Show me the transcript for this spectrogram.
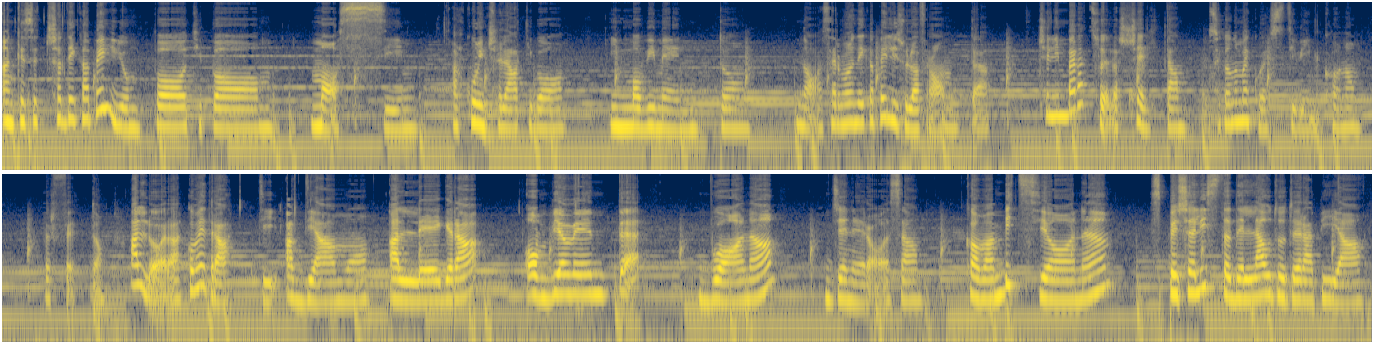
Anche se ha dei capelli un po' tipo mossi. Alcuni ce l'ha tipo in movimento. No servono dei capelli sulla fronte. C'è l'imbarazzo della scelta. Secondo me questi vincono. Perfetto. Allora come tratti abbiamo allegra ovviamente buona generosa come ambizione specialista dell'autoterapia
